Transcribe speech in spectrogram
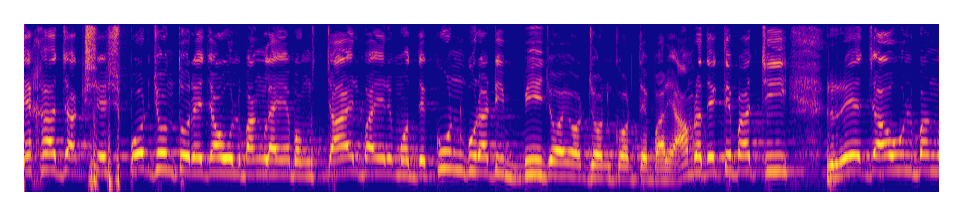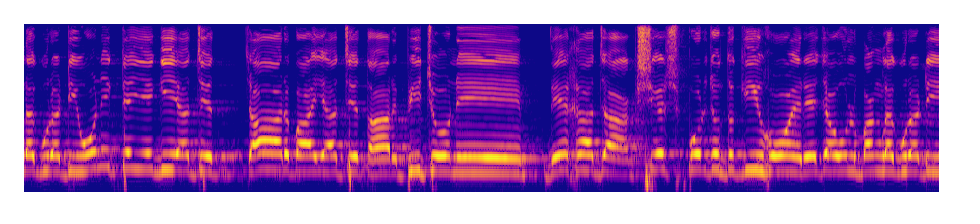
দেখা যাক শেষ পর্যন্ত রেজাউল বাংলা এবং চার ভাইয়ের মধ্যে কোন গুড়াটি বিজয় অর্জন করতে পারে। আমরা দেখতে পাচ্ছি, রেজাউল বাংলা গুড়াটি অনেকটাই এগিয়ে আছে, চার ভাই আছে তার পিছনে। দেখা যাক শেষ পর্যন্ত কি হয়। রেজাউল বাংলা গুড়াটি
